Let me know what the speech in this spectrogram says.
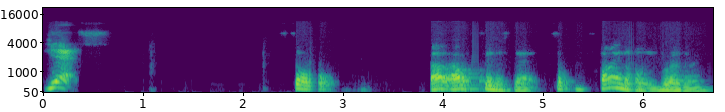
Yes. So I'll, I'll finish that. So finally, brethren,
